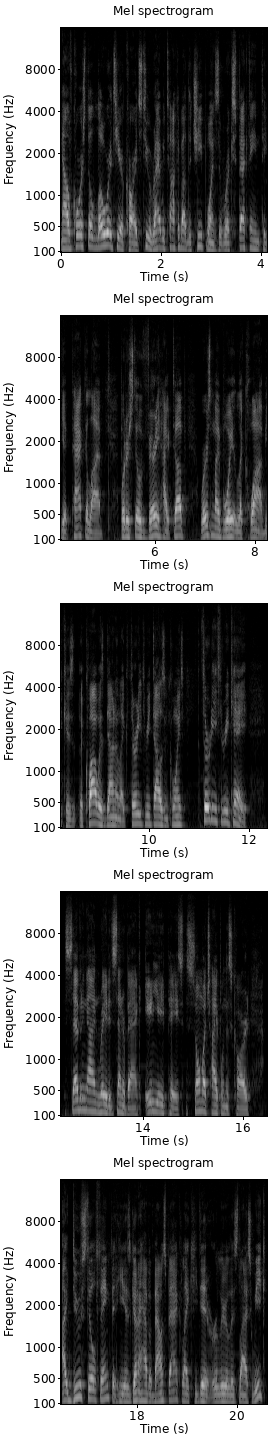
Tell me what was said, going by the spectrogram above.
Now, of course, the lower tier cards too, right? We talk about the cheap ones that we're expecting to get packed a lot, but are still very hyped up. Where's my boy Lacroix? Because Lacroix was down at like 33,000 coins, 33K. 79 rated center back, 88 pace, so much hype on this card. I do still think that he is going to have a bounce back like he did earlier this last week,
